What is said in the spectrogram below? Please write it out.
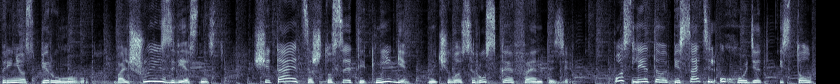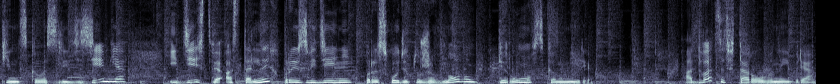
принес Перумову большую известность. Считается, что с этой книги началось русское фэнтези. После этого писатель уходит из Толкинского Средиземья, и действие остальных произведений происходит уже в новом Перумовском мире – а 22 ноября,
